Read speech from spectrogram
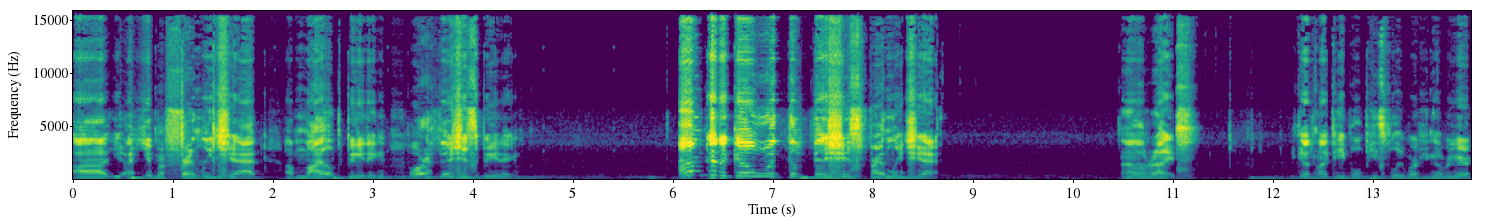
Uh, I can give him a friendly chat, a mild beating, or a vicious beating. With the vicious friendly chat. Alright. You got my people peacefully working over here.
